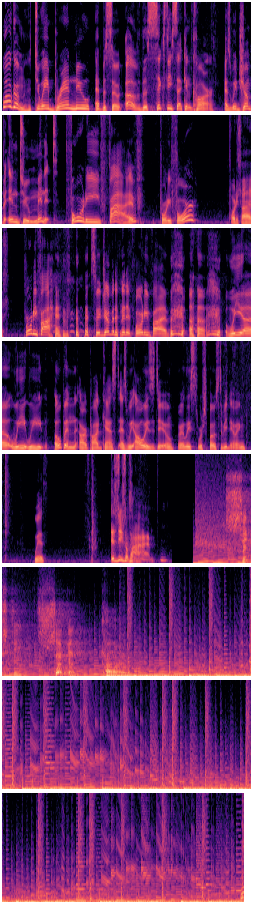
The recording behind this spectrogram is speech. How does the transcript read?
Welcome to a brand new episode of the 60 Second Car as we jump into minute 45, 44? 45. 45 so we jump into minute 45 uh, we uh we we open our podcast as we always do or at least we're supposed to be doing with it's diesel time 60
